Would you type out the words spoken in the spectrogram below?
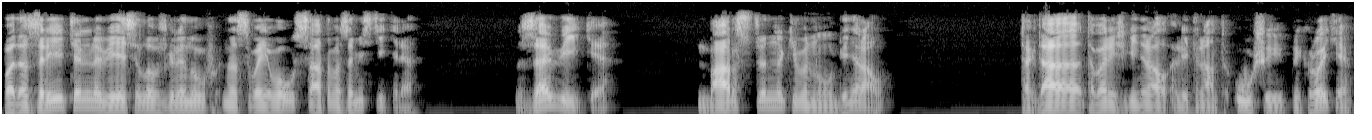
подозрительно весело взглянув на своего усатого заместителя. «Зовите!» — барственно кивнул генерал. «Тогда, товарищ генерал-лейтенант, уши прикройте»,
